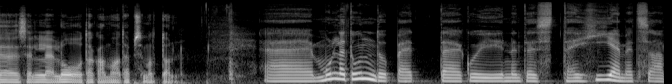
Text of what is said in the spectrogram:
äh, selle loo tagamaa täpsemalt on? Äh, mulle tundub, et kui nendest Hiiemetsa,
